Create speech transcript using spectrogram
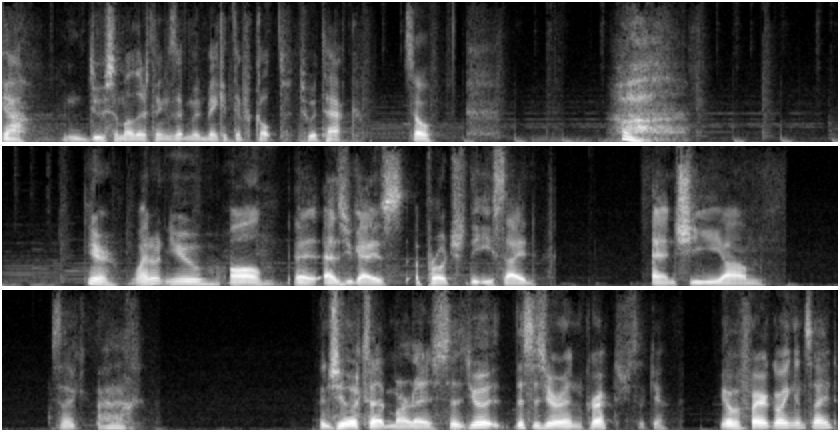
yeah, and do some other things that would make it difficult to attack. So, here, why don't you all, as you guys approach the east side, and she, um, she's like, Ugh. And she looks at Marta and she says, "You, this is your end, correct?" She's like, "Yeah." You have a fire going inside.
